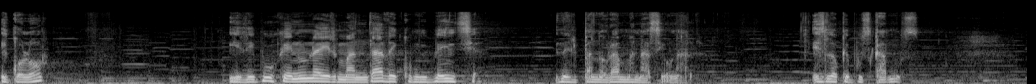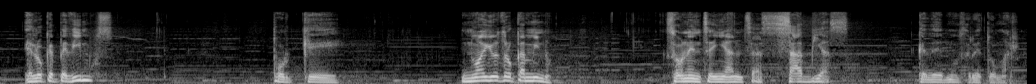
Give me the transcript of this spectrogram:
y color y dibujen una hermandad de convivencia en el panorama nacional. Es lo que buscamos, es lo que pedimos, porque no hay otro camino. Son enseñanzas sabias que debemos retomar.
